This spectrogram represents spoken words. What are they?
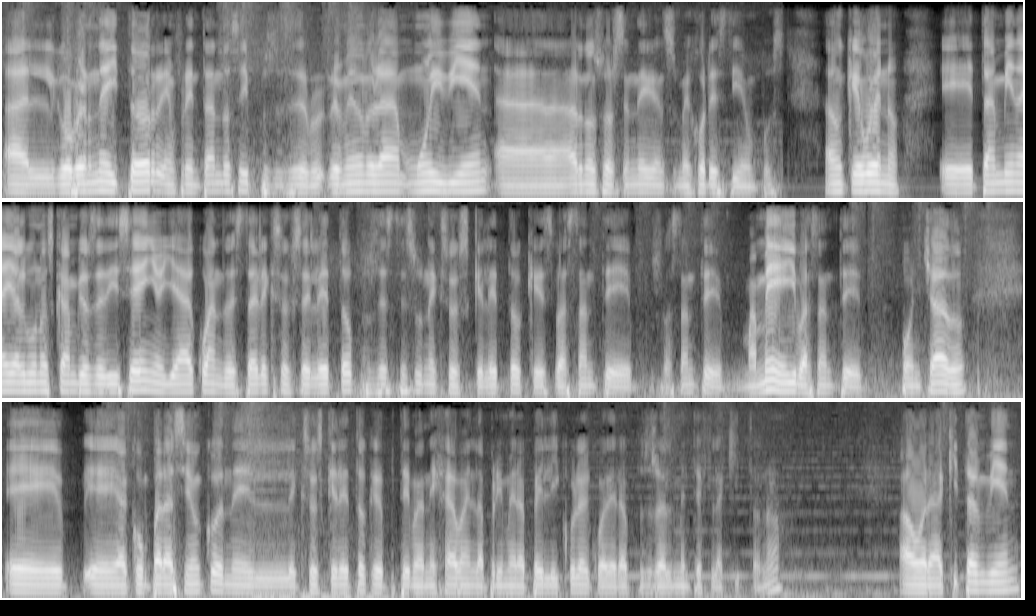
al Gobernator enfrentándose y pues se remembra muy bien a Arnold Schwarzenegger en sus mejores tiempos. Aunque bueno, eh, también hay algunos cambios de diseño, ya cuando está el exoesqueleto, pues este es un exoesqueleto que es bastante, pues, bastante mamey, bastante ponchado, eh, eh, a comparación con el exoesqueleto que te manejaba en la primera película, el cual era pues realmente flaquito, ¿no? Ahora, aquí también,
